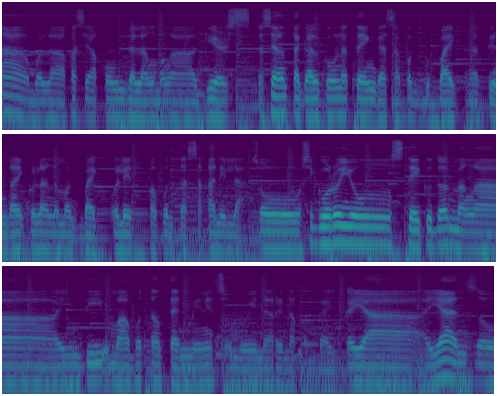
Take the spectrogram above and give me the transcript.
na. Wala kasi akong dalang mga gears. Kasi ang tagal kong natenga sa pagbabike at tinry ko lang na magbike ulit papunta sa kanila. So siguro yung stay ko doon mga hindi umabot ng 10 minutes umuwi na rin ako guys. Kaya ayan, so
